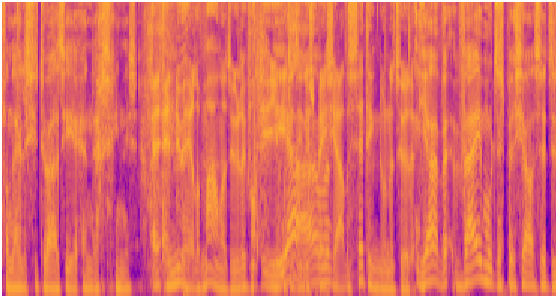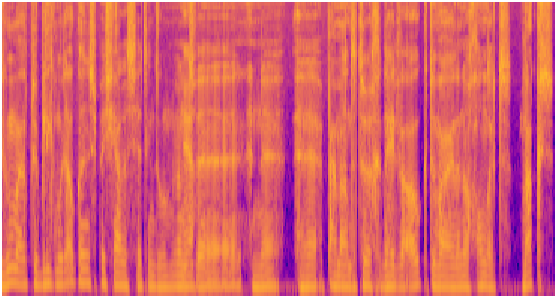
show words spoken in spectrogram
Van de hele situatie en de geschiedenis. En, en nu helemaal natuurlijk, want je moet het in een want- speciale setting doen natuurlijk. Ja, wij, wij moeten een speciale setting doen, maar het publiek moet ook een speciale setting doen. Want Ja. eh, een eh, eh, paar maanden terug deden we ook. Toen waren er nog 100 max.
